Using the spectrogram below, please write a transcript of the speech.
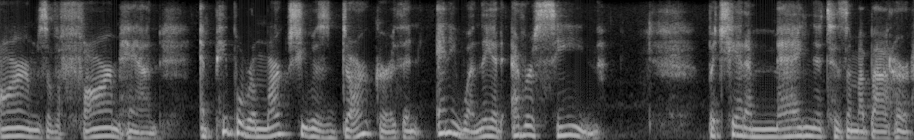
arms of a farmhand, and people remarked she was darker than anyone they had ever seen. But she had a magnetism about her,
